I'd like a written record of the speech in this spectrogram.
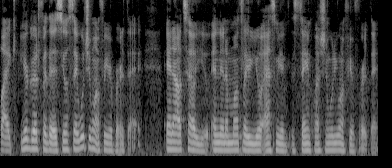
like you're good for this. You'll say what you want for your birthday. And I'll tell you. And then a month later you'll ask me the same question, what do you want for your birthday?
